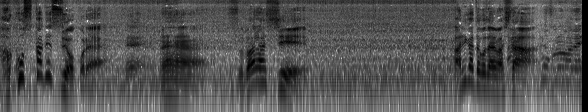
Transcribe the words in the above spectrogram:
箱スカですよこれ。え。ええ素晴らしい。ありがとうございました。もうこのままね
